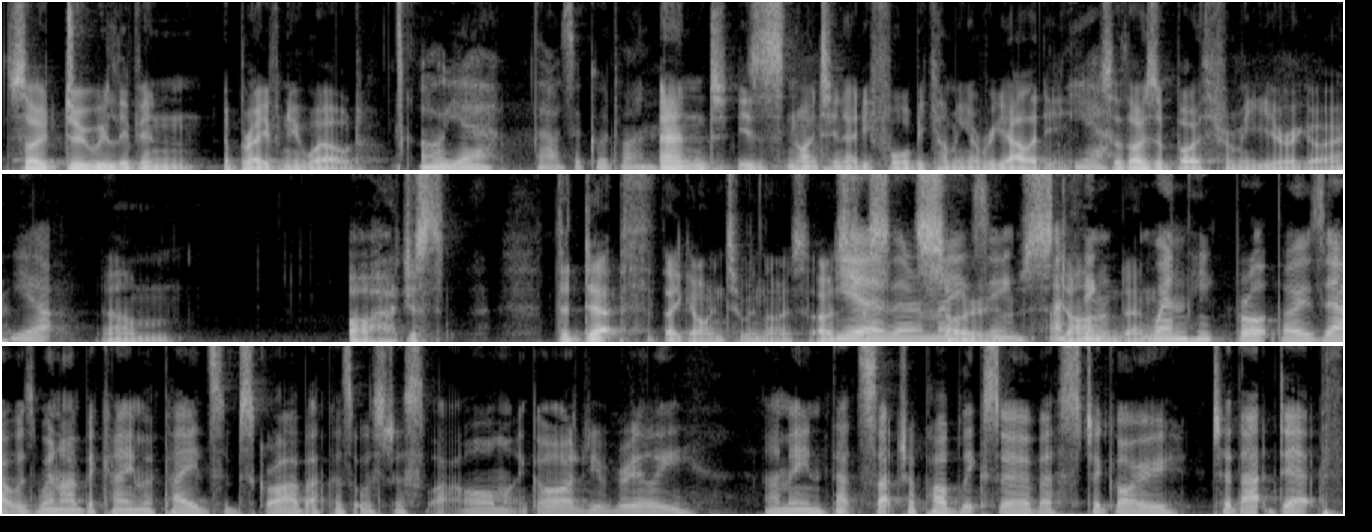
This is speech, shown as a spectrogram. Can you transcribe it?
so do we live in a brave new world? Oh yeah, that was a good one. And is 1984 becoming a reality? Yeah. So those are both from a year ago. Yeah. Um, oh, just the depth that they go into in those. I was Yeah, just they're so amazing. I stunned think when he brought those out was when I became a paid subscriber because it was just like, oh my god, you really. I mean, that's such a public service to go to that depth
